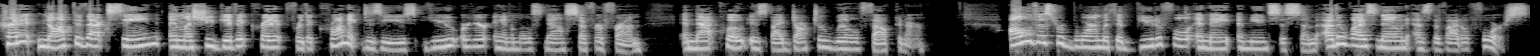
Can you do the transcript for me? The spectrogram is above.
Credit not the vaccine unless you give it credit for the chronic disease you or your animals now suffer from. And that quote is by Dr. Will Falconer. All of us were born with a beautiful innate immune system, otherwise known as the vital force.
